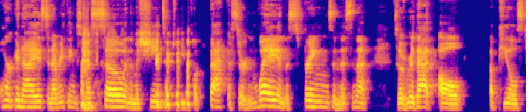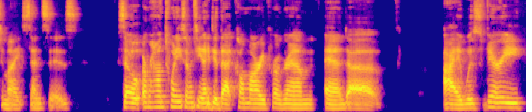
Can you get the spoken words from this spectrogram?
organized and everything's just so, and the machines have to be put back a certain way, and the springs and this and that. So that all appeals to my senses. So around 2017, I did that KonMari program, and uh, I was very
